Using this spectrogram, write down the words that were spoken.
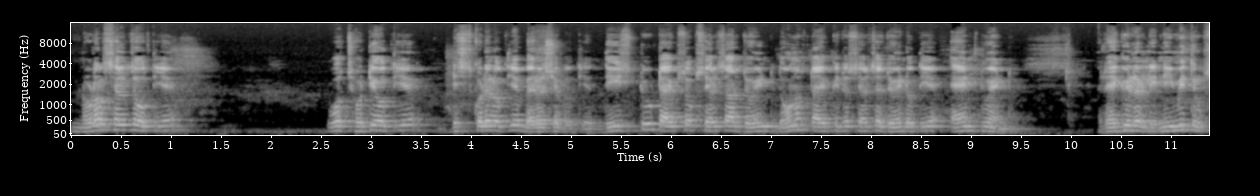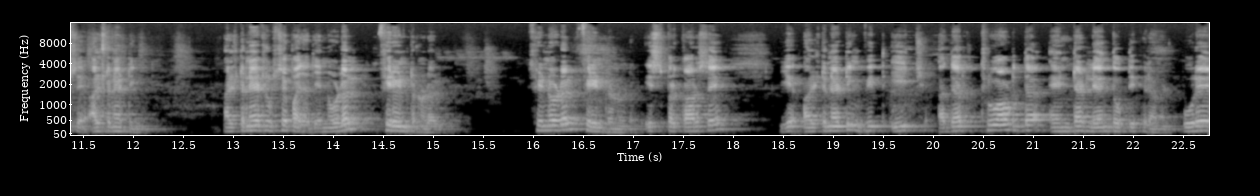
nodal cell जो होती है, वो छोटी होती है डिस्कोडल होती है बैरल शेप होती है। These two types of cells are joint दोनों टाइप की जो सेल्स है जॉइंट होती है एंड टू एंड रेगुलरली नियमित रूप से अल्टरनेटिंग अल्टरनेट रूप से पाई जाती है। नोडल फिर इंटरनोडल फिर नोडल फिर इंटरनोडल इस प्रकार से ये alternating with each other throughout the entire length of the filament पूरे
